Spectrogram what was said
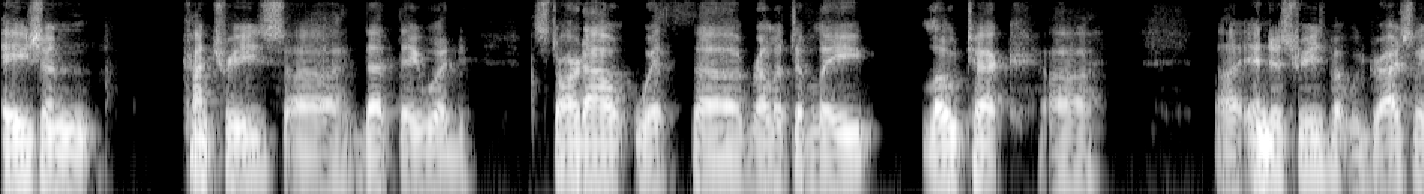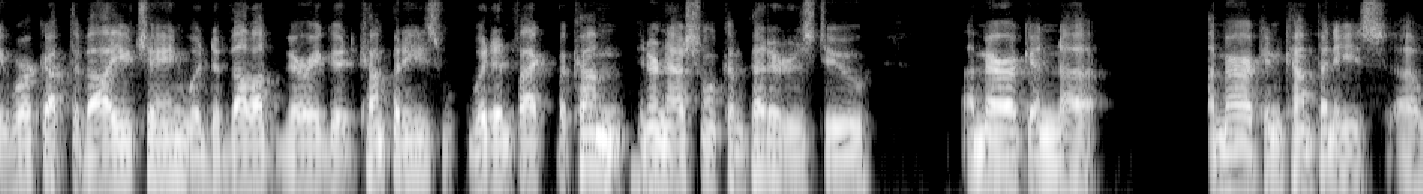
Asian countries, uh, that they would start out with uh, relatively low tech uh, industries, but would gradually work up the value chain, would develop very good companies, would in fact become international competitors to American uh, American companies. Uh,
